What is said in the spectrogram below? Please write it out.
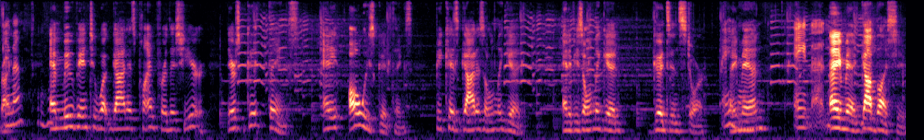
Right. Amen. And move into what God has planned for this year. There's good things. And he, always good things. Because God is only good. And if he's only good, good's in store. Amen. Amen. Amen. Amen. God bless you.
